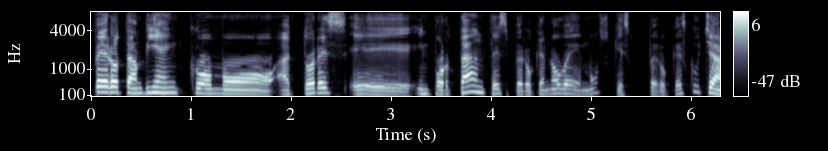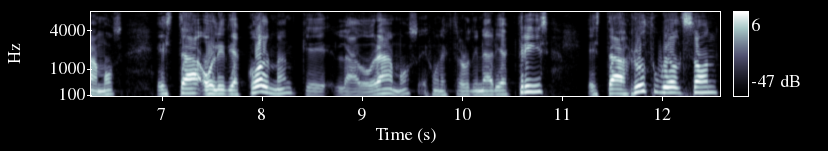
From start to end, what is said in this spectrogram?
pero también como actores eh, importantes, pero que no vemos, que, pero que escuchamos, está Olivia Colman, que la adoramos, es una extraordinaria actriz, está Ruth Wilson,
